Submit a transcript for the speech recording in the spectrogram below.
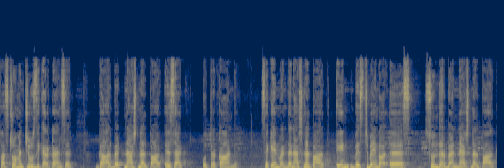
first woman choose the correct answer garbet national park is at uttarakhand second one the national park in west bengal is sundarban national park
